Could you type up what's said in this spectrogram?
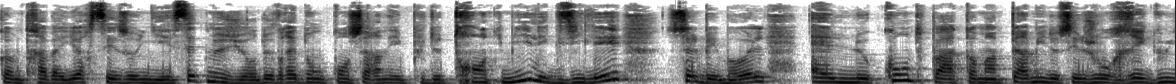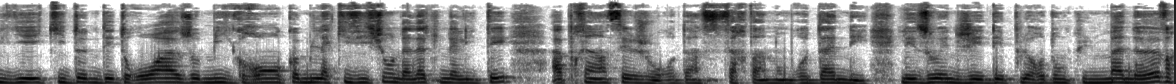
comme travailleurs saisonniers. Cette mesure devrait donc concerner plus de 30 000 exilés. Seul bémol, elle ne compte pas comme un permis de séjour régulier qui donne des droits aux migrants comme l'acquisition de la nationalité après un séjour d'un certain nombre d'années. Les ONG déplorent donc une manœuvre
